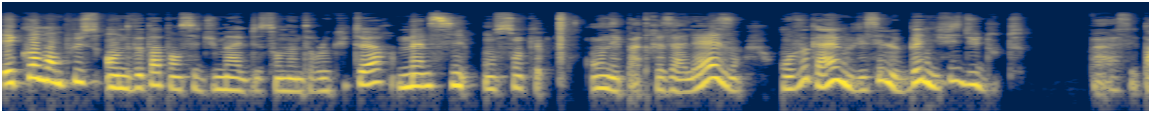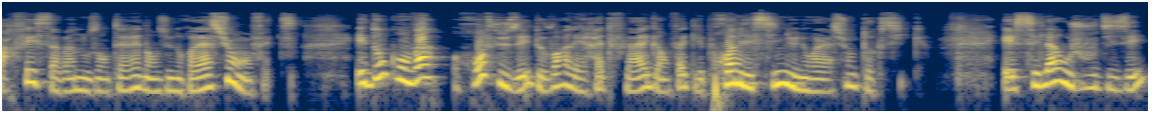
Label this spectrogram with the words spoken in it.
Et comme en plus on ne veut pas penser du mal de son interlocuteur, même si on sent que on n'est pas très à l'aise, on veut quand même lui laisser le bénéfice du doute. Bah, c'est parfait, ça va nous enterrer dans une relation en fait. Et donc on va refuser de voir les red flags, en fait les premiers signes d'une relation toxique. Et c'est là où je vous disais,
